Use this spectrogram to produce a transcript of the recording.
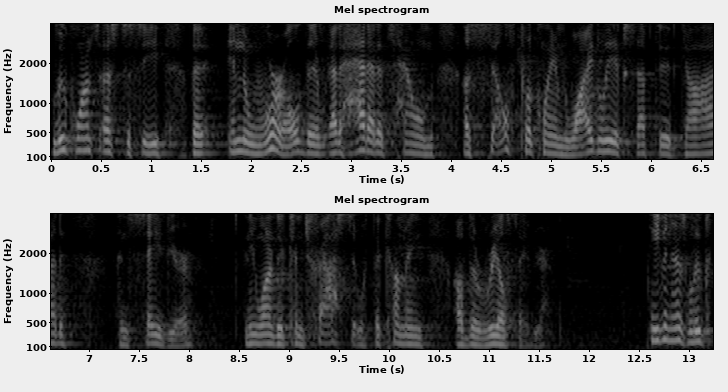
Luke wants us to see that in the world, there had at its helm a self proclaimed, widely accepted God and Savior, and he wanted to contrast it with the coming of the real Savior. Even as Luke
